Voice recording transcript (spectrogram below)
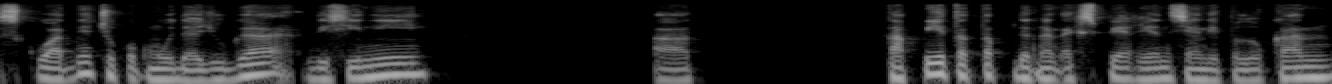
skuadnya cukup muda juga di sini Uh, tapi tetap dengan experience yang diperlukan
